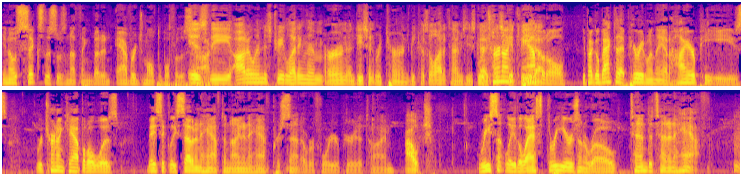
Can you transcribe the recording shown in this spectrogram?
In 06, this was nothing but an average multiple for the stock. Is the auto industry letting them earn a decent return? Because a lot of times these guys return just on get beat up. Return on capital, if I go back to that period when they had higher PEs, return on capital was basically seven and a half to nine and a half percent over a four year period of time. Ouch. Recently, the last three years in a row, ten to ten and a half. Hmm.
